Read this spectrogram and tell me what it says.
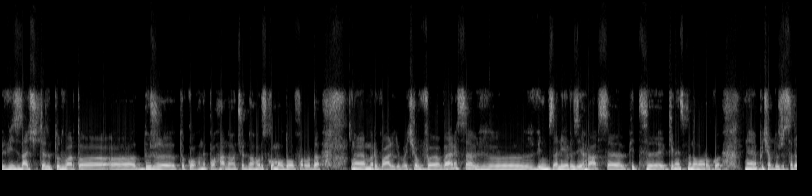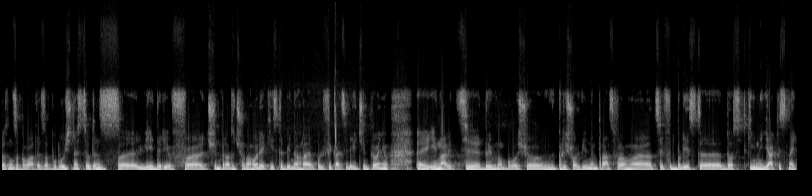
відзначити тут варто е, дуже такого непоганого чорногорського молодого форварда е, Мервальєвича в Вереса. Він взагалі розігрався під е, кінець минулого року. Почав дуже серйозно забивати за будучність. Один з лідерів чемпіонату Чорногорії, який стабільно грає в кваліфікації Ліги Чемпіонів. І навіть дивно було, що прийшов вільним трансфером. Цей футболіст досить якісний.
